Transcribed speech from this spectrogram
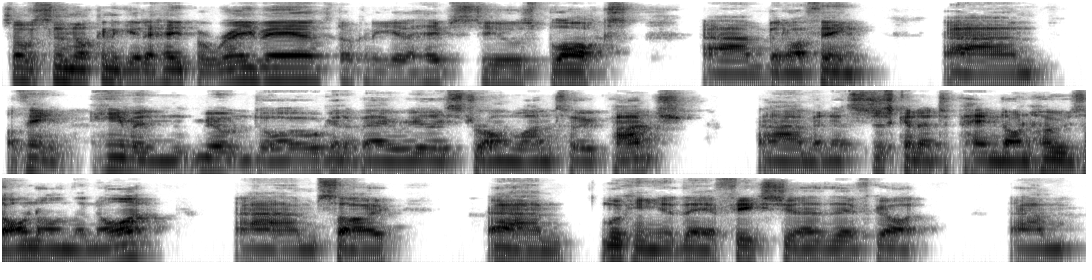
So obviously not going to get a heap of rebounds, not going to get a heap of steals, blocks. Um, but I think um, I think him and Milton Doyle are going to be a really strong one-two punch, um, and it's just going to depend on who's on on the night. Um, so, um, looking at their fixture, they've got um,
